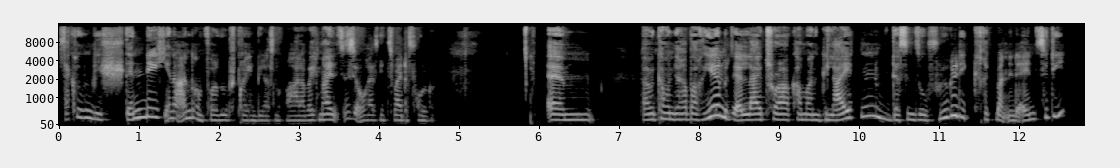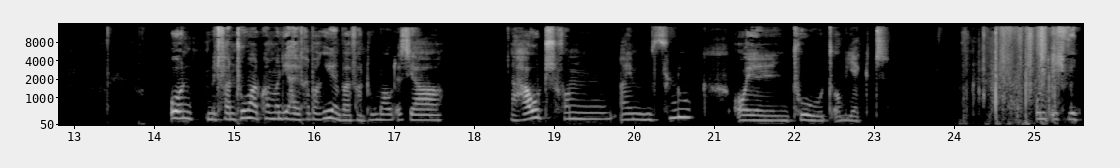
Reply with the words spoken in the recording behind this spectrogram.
Ich sag irgendwie ständig in einer anderen Folge besprechen wir das nochmal. Aber ich meine, es ist ja auch erst die zweite Folge. Ähm, damit kann man die reparieren. Mit der Elytra kann man gleiten. Das sind so Flügel, die kriegt man in der Endcity. Und mit Phantomhaut kann man die halt reparieren, weil Phantomhaut ist ja eine Haut von einem Flugeulentod-Objekt. Und ich würde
